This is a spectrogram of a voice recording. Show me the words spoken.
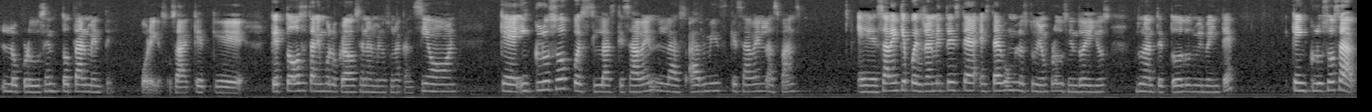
lo producen totalmente por ellos. O sea, que, que que todos están involucrados en al menos una canción, que incluso pues las que saben, las armies que saben, las fans, eh, saben que pues realmente este, este álbum lo estuvieron produciendo ellos durante todo el 2020, que incluso, o sea,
